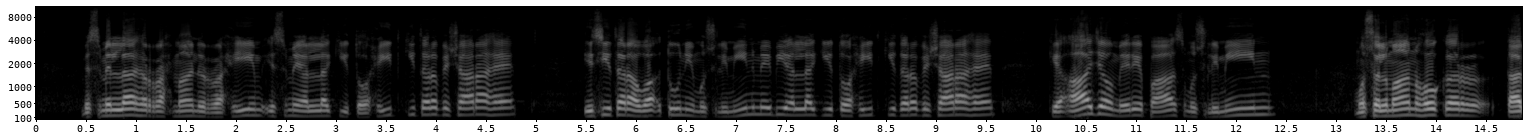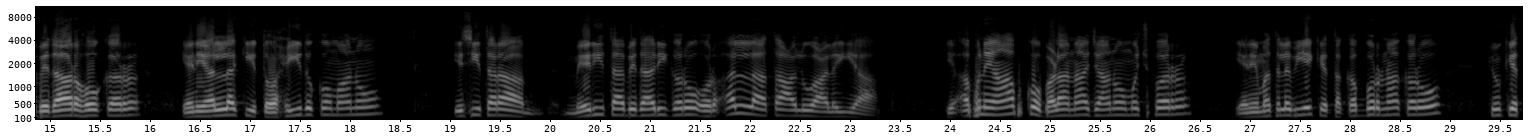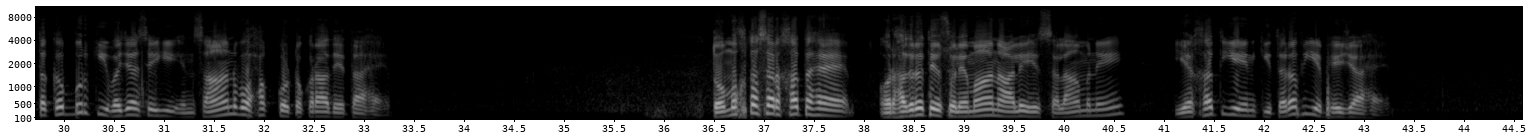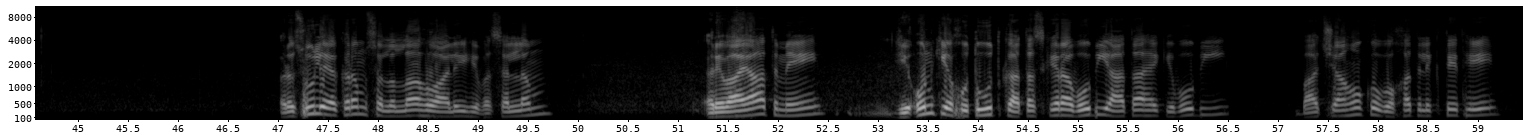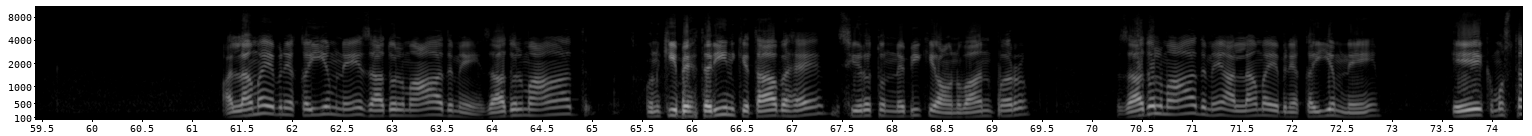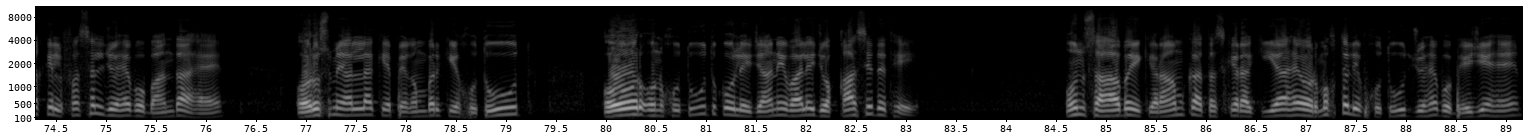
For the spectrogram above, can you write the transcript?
بسم اللہ الرحمن الرحیم۔ اس میں اللہ کی توحید کی طرف اشارہ ہے۔ اسی طرح وطونی مسلمین میں بھی اللہ کی توحید کی طرف اشارہ ہے کہ آ جاؤ میرے پاس مسلمین، مسلمان ہو کر تابے دار ہو کر یعنی اللہ کی توحید کو مانو۔ اسی طرح میری تابے داری کرو اور اللہ تعالی علیہ کہ اپنے آپ کو بڑا نہ جانو مجھ پر۔ یعنی مطلب یہ کہ تکبر نہ کرو۔ کیونکہ تکبر کی وجہ سے ہی انسان وہ حق کو ٹکرا دیتا ہے۔ تو مختصر خط ہے اور حضرت سلیمان علیہ السلام نے یہ خط یہ ان کی طرف یہ بھیجا ہے۔ رسول اکرم صلی اللہ علیہ وسلم روایات میں جی ان کے خطوط کا تذکرہ وہ بھی آتا ہے کہ وہ بھی بادشاہوں کو وہ خط لکھتے تھے۔ علامہ ابن قیم نے زاد المعاد میں زاد المعاد ان کی بہترین کتاب ہے سیرت النبی کے عنوان پر۔ زاد المعاد میں علامہ ابن قیم نے ایک مستقل فصل جو ہے وہ باندھا ہے اور اس میں اللہ کے پیغمبر کے خطوط اور ان خطوط کو لے جانے والے جو قاصد تھے، ان صحابہ کرام کا تذکرہ کیا ہے اور مختلف خطوط جو ہیں وہ بھیجے ہیں۔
